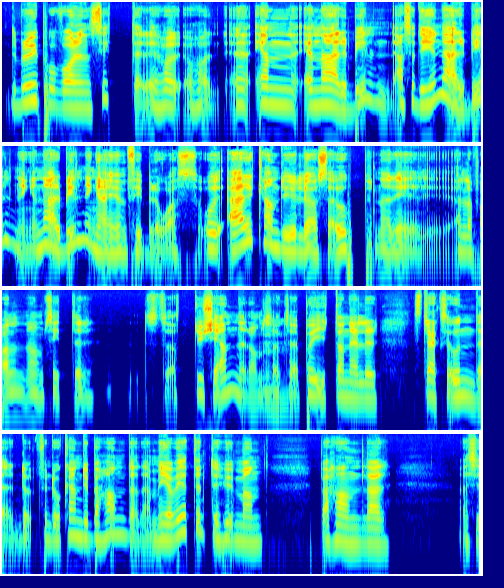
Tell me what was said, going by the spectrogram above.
Det beror ju på var den sitter. Det har, har, en, en närbildning, alltså det är ju närbildning. En närbildning är ju en fibros. Och R kan du ju lösa upp när det, i alla fall när de sitter så att du känner dem så Mm. att säga, på ytan eller strax under. För då kan du behandla det. Men jag vet inte hur man behandlar Alltså,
